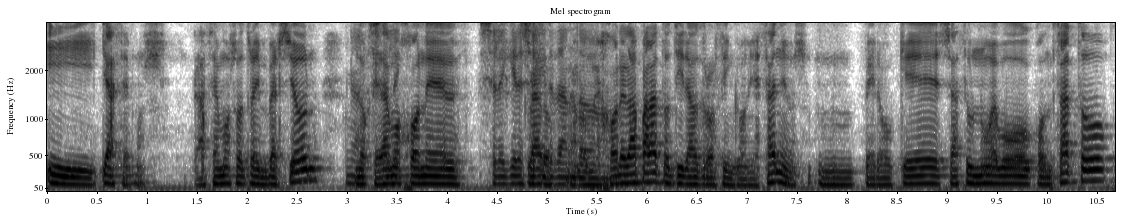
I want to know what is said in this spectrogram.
y ¿qué hacemos? hacemos otra inversión, nos quedamos con el... Se le quiere seguir dando... A lo mejor el aparato tira otros 5 o 10 años, mm, pero que se hace un nuevo contrato,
